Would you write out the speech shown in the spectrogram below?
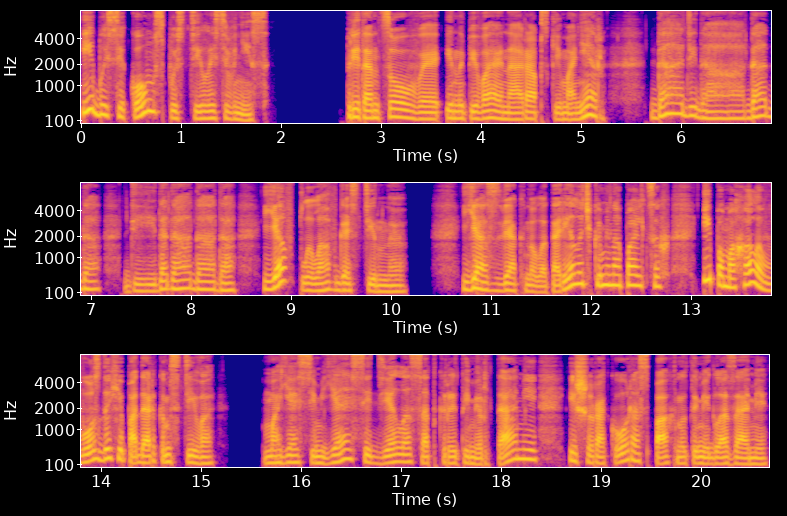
и босиком спустилась вниз. Пританцовывая и напевая на арабский манер «да-ди-да, да-да, ди-да-да-да-да», я вплыла в гостиную. Я звякнула тарелочками на пальцах и помахала в воздухе подарком Стива. Моя семья сидела с открытыми ртами и широко распахнутыми глазами.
